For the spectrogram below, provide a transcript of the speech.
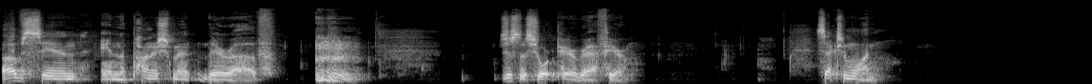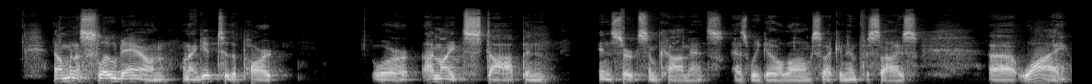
of Sin, and the Punishment Thereof. Just a short paragraph here. Section 1. Now I'm going to slow down when I get to the part, or I might stop and insert some comments as we go along so I can emphasize uh, why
